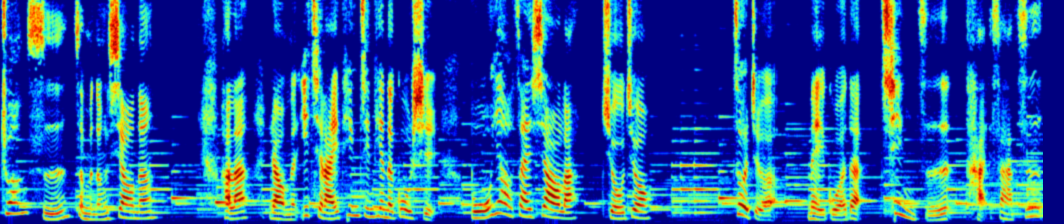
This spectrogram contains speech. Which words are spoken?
装死怎么能笑呢？好了，让我们一起来听今天的故事。不要再笑了，求求。作者。美国的庆子凯萨兹，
